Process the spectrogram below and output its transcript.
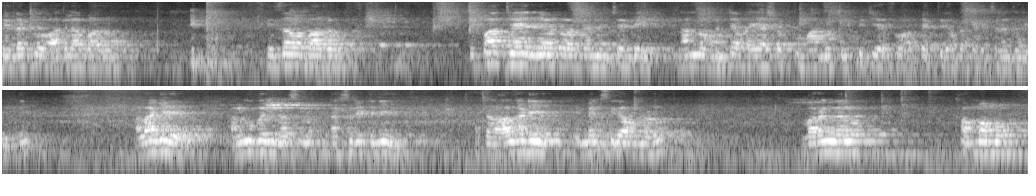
మెదక్ ఆదిలాబాదు నిజామాబాద్ ఉపాధ్యాయ నియోజకవర్గం నుంచి వెళ్ళి నన్ను అంటే వైఎస్ కుమార్ను టీపీటీఎఫ్ అభ్యర్థిగా ప్రకటించడం జరిగింది. అలాగే అలుగుబల్లి నర్సు నర్సిరెడ్డిని అతను ఆల్రెడీ ఎమ్మెల్సీగా ఉన్నాడు. వరంగల్ ఖమ్మము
